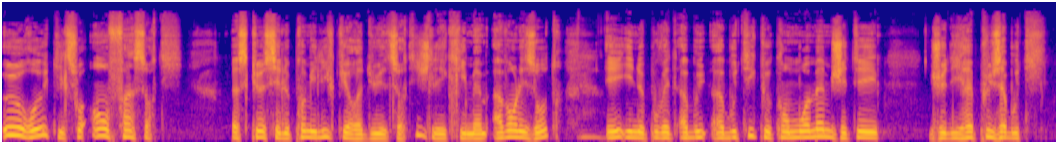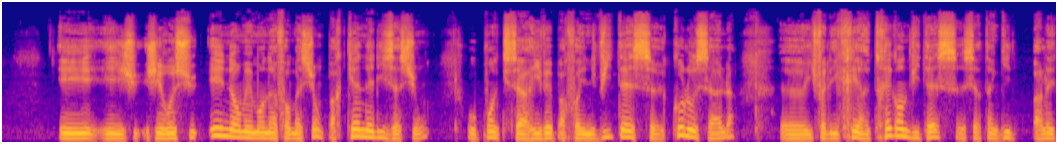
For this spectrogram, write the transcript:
heureux qu'il soit enfin sorti. Parce que c'est le premier livre qui aurait dû être sorti. Je l'ai écrit même avant les autres. Et il ne pouvait être abouti que quand moi-même j'étais, je dirais, plus abouti. Et, j'ai reçu énormément d'informations par canalisation, au point que ça arrivait parfois à une vitesse colossale. Euh, il fallait écrire à très grande vitesse. Certains guides parlaient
